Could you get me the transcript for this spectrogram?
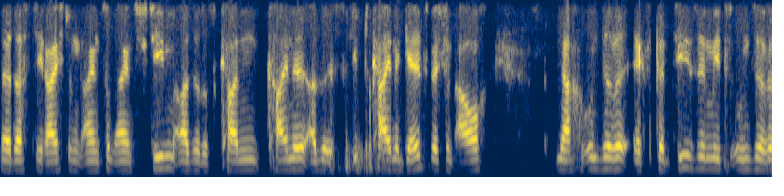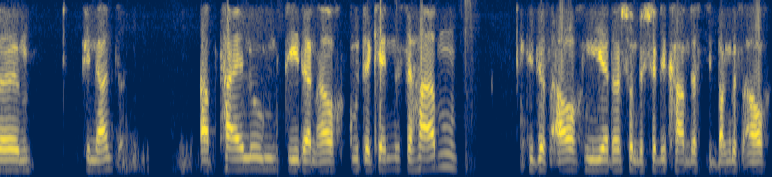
äh, dass die Rechnungen eins und eins stimmen. Also das kann keine, also es gibt keine Geldwäsche und auch nach unserer Expertise mit unserer Finanz Abteilung, die dann auch gute Kenntnisse haben, die das auch mir da schon bestätigt haben, dass die Bank das auch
